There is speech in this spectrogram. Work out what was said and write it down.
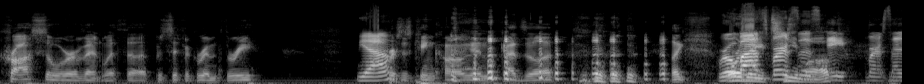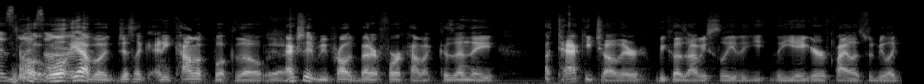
crossover event with uh, Pacific Rim 3 Yeah, versus King Kong and Godzilla. like, robots Or they team versus ape versus. no, Lizard. well, yeah, but just like any comic book, though. Yeah. Actually, it'd be probably better for a comic because then they attack each other because obviously the the Jaeger pilots would be like,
